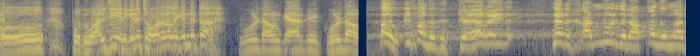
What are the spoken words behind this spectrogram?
ഓ പൊതുവാൾജി എനിക്കിനെ ചോര കളക്കണ്ടട്ടാ cool down care be cool down ഓ ഇപ്പൊ നിങ്ങൾക്ക് ചെയ്ത് ഞാൻ കണ്ണൂരിൽ നിന്ന് അപ്പം തിന്നാൽ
